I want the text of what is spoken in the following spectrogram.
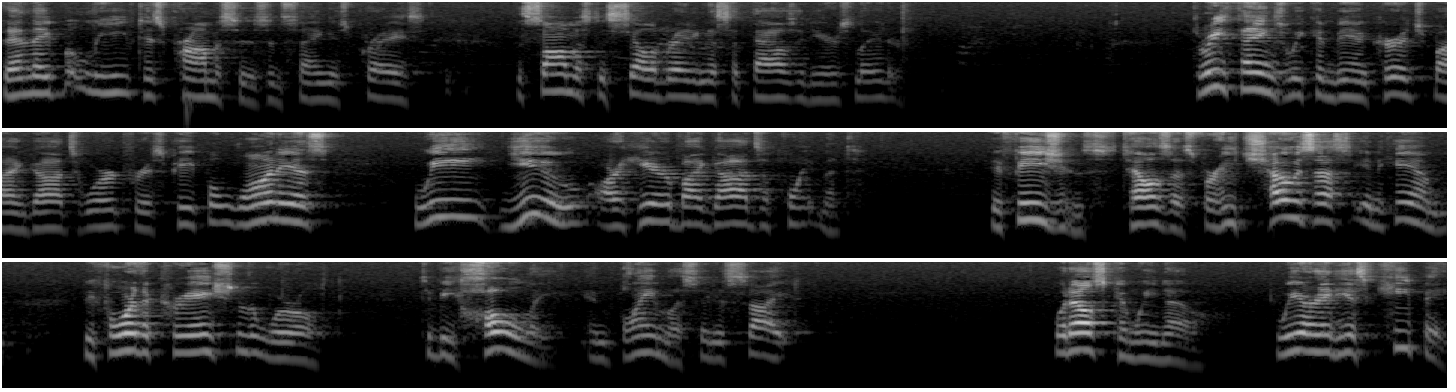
Then they believed his promises and sang his praise. The psalmist is celebrating this a thousand years later. Three things we can be encouraged by in God's word for his people. One is, we, you, are here by God's appointment. Ephesians tells us, For he chose us in him before the creation of the world to be holy and blameless in his sight. What else can we know? We are in his keeping.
